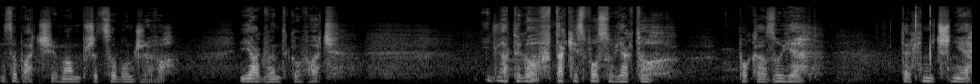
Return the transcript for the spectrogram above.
i zobaczcie, mam przed sobą drzewa. Jak wędkować. I dlatego w taki sposób, jak to pokazuję technicznie,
